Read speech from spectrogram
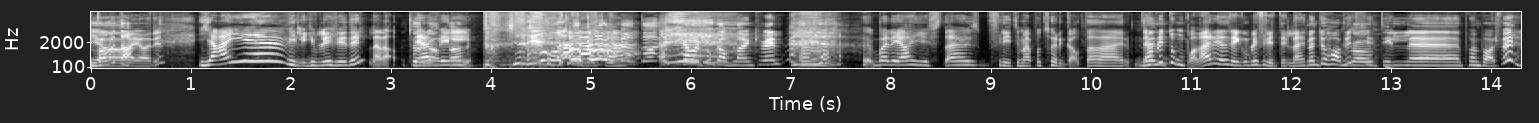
Hva med deg, Arin? Jeg vil ikke bli fridd til. Nei da. Jeg Torgata. vil På Torgata. Jeg har vært på Gamla en kveld. bare ja, gift deg, fri til meg på Torgata. Der. Jeg har blitt dumpa der. Jeg trenger ikke å bli fridd til der. Men du har blitt fridd til uh, på en bar før.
